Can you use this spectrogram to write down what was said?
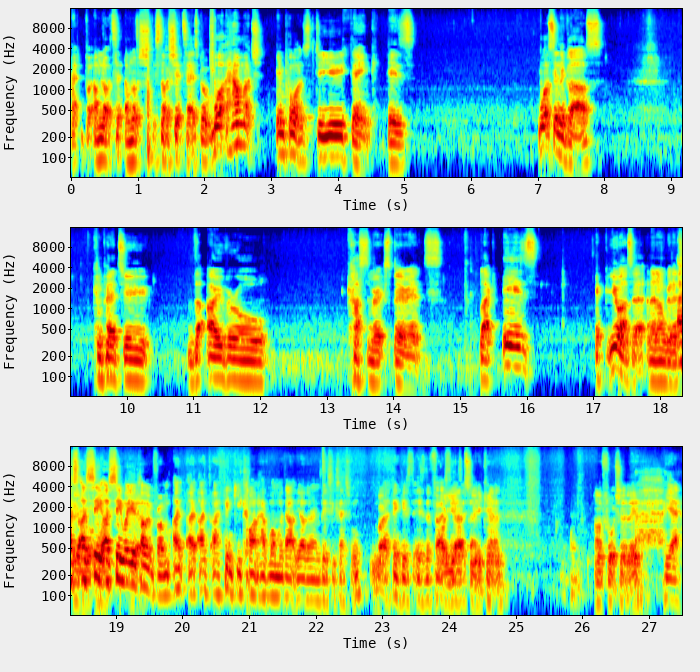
but I'm not. I'm not. It's not a shit test. But what? How much importance do you think is what's in the glass compared to the overall customer experience? Like, is you answer, and then I'm going to. I, I see. I see where you're Yeah. coming from. I, I, I- think you can't have one without the other and be successful. Right. I think is, is the first. Well, thing you to absolutely can. Unfortunately. Yeah,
